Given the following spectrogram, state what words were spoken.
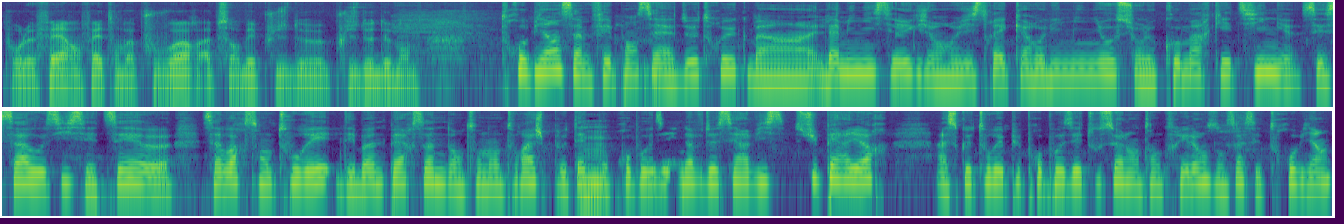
pour le faire, en fait, on va pouvoir absorber plus de, plus de demandes. Trop bien, ça me fait penser à deux trucs. Ben, la mini-série que j'ai enregistrée avec Caroline Mignot sur le co-marketing, c'est ça aussi, c'est euh, savoir s'entourer des bonnes personnes dans ton entourage, peut-être mm. pour proposer une offre de service supérieure à ce que tu aurais pu proposer tout seul en tant que freelance. Donc ça, c'est trop bien.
